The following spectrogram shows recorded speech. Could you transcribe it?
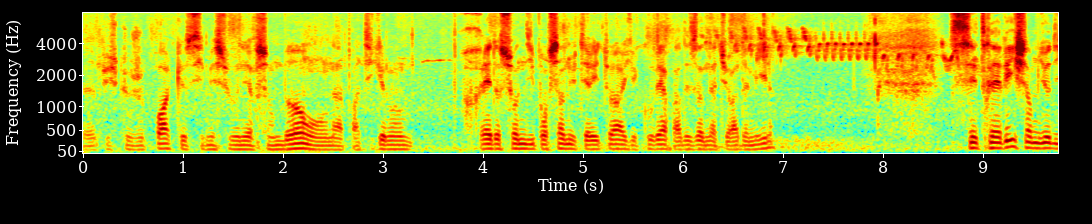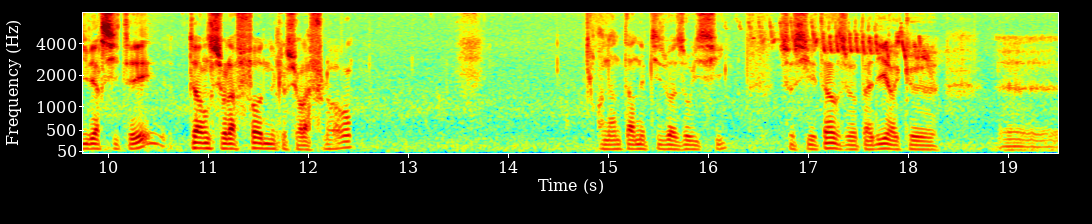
euh, puisque je crois que si mes souvenirs sont bons, on a pratiquement près de 70% du territoire qui est couvert par des zones Natura 2000. C'est très riche en biodiversité, tant sur la faune que sur la flore. On entend des petits oiseaux ici. Ceci étant, ça ne veut pas dire que euh,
